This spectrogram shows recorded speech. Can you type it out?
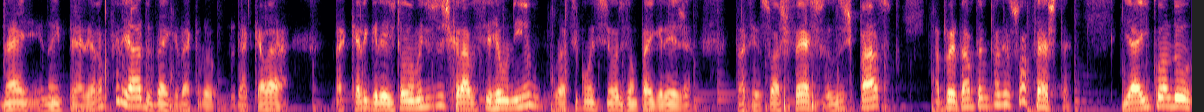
né? No Império, eram feriados da, da, daquela daquela igreja. Então, normalmente os escravos se reuniam, assim como os senhores iam para a igreja fazer suas festas, seus espaços, aproveitavam também fazer sua festa. E aí, quando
